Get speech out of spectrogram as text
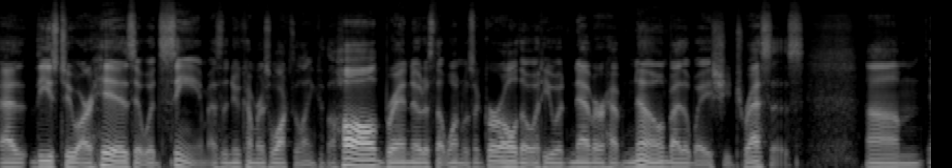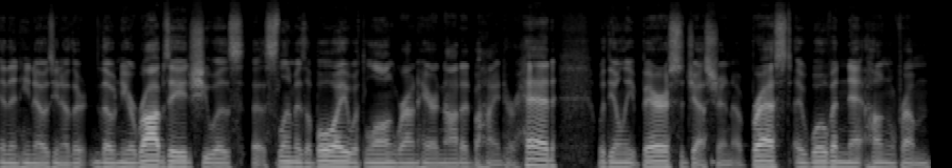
as these two are his, it would seem. As the newcomers walked the length of the hall, Bran noticed that one was a girl, though he would never have known by the way she dresses. Um, and then he knows, you know, though near Robb's age, she was uh, slim as a boy with long brown hair knotted behind her head, with the only bare suggestion of breast. A woven net hung from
